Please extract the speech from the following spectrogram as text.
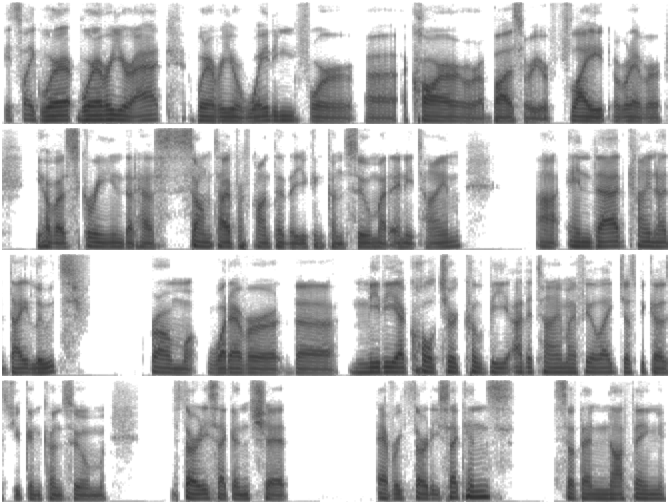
it's like where wherever you're at wherever you're waiting for uh, a car or a bus or your flight or whatever you have a screen that has some type of content that you can consume at any time uh, and that kind of dilutes from whatever the media culture could be at the time i feel like just because you can consume 30 second shit every 30 seconds. So then nothing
